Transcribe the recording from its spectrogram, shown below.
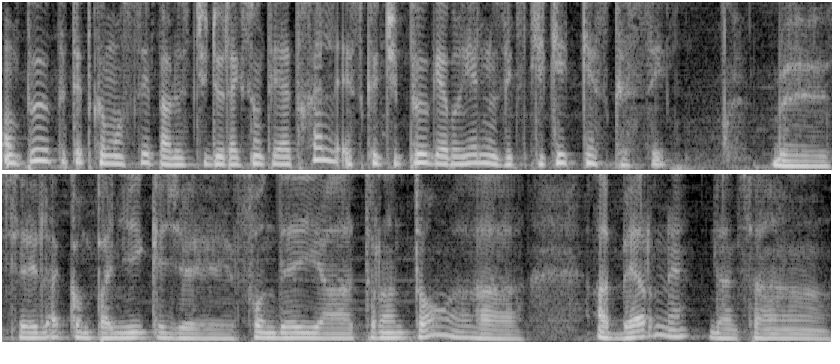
On peut peut-être commencer par le studio d'action théâtrale. Est-ce que tu peux, Gabriel, nous expliquer qu'est-ce que c'est? C'est la compagnie que j'ai fondée il y a 30 ans à, à Berne, dans un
